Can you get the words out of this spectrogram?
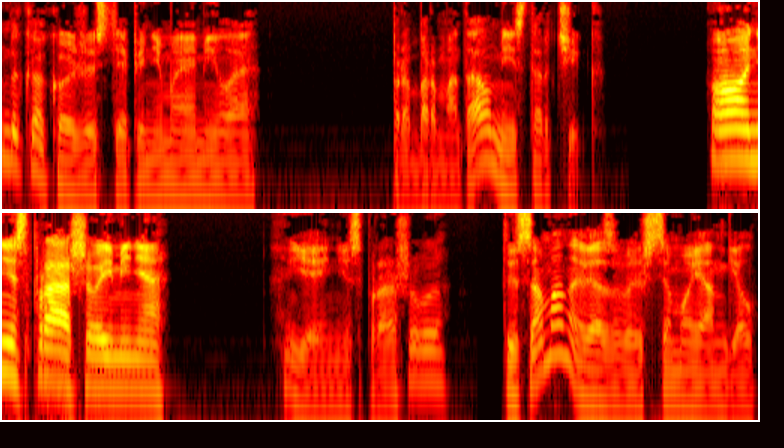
«До какой же степени, моя милая?» — пробормотал мистер Чик. «О, не спрашивай меня!» «Я и не спрашиваю. Ты сама навязываешься, мой ангел».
